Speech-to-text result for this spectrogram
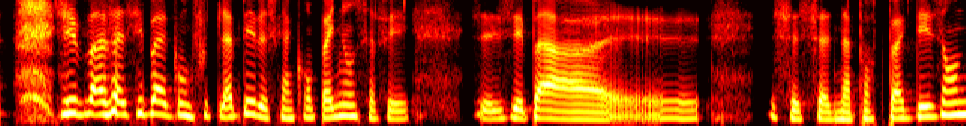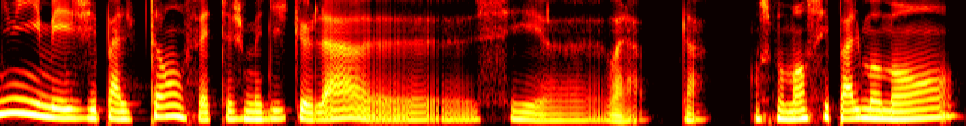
j'ai pas, c'est pas qu'on me foute la paix parce qu'un compagnon, ça fait, c'est pas, euh, ça, n'apporte pas que des ennuis, mais j'ai pas le temps en fait. Je me dis que là, euh, c'est, euh, voilà, là, en ce moment, c'est pas le moment.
